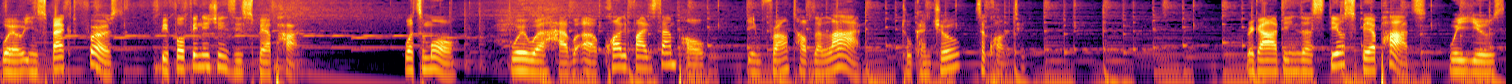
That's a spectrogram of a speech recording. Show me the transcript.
will inspect first before finishing this spare part. What's more, we will have a qualified sample in front of the line to control the quality. Regarding the steel spare parts, we use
